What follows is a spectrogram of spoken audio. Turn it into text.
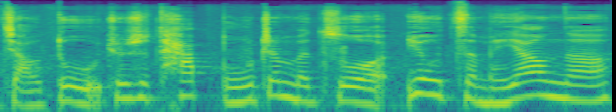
角度，就是他不这么做又怎么样呢？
